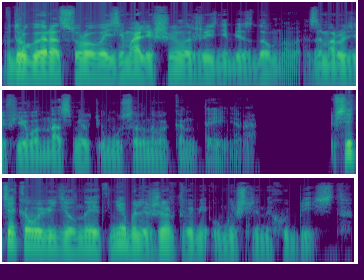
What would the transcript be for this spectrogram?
В другой раз суровая зима лишила жизни бездомного, заморозив его насмерть у мусорного контейнера. Все те, кого видел Нейт, не были жертвами умышленных убийств.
